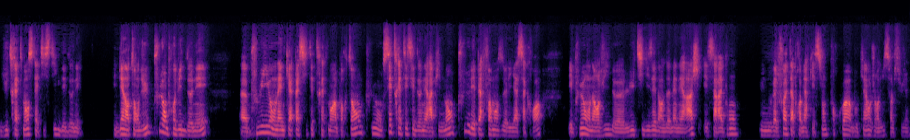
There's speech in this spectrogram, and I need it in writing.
du traitement statistique des données. Et bien entendu, plus on produit de données, euh, plus on a une capacité de traitement importante, plus on sait traiter ces données rapidement, plus les performances de l'IA s'accroissent et plus on a envie de l'utiliser dans le domaine RH. Et ça répond une nouvelle fois ta première question, pourquoi un bouquin aujourd'hui sur le sujet?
